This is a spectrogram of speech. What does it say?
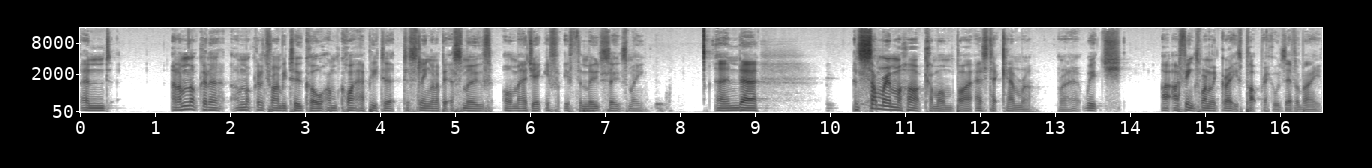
and and I'm not gonna I'm not gonna try and be too cool. I'm quite happy to to sling on a bit of smooth or magic if if the mood suits me, and uh, and somewhere in my heart come on by Aztec Camera, right, which I, I think it's one of the greatest pop records ever made.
